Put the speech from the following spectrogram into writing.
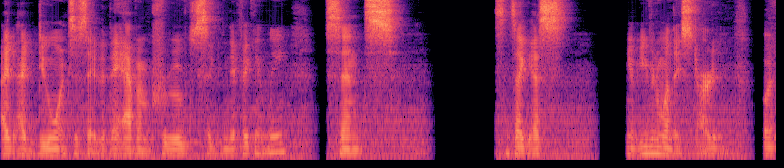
I, I do want to say that they have improved significantly since since I guess you know even when they started but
